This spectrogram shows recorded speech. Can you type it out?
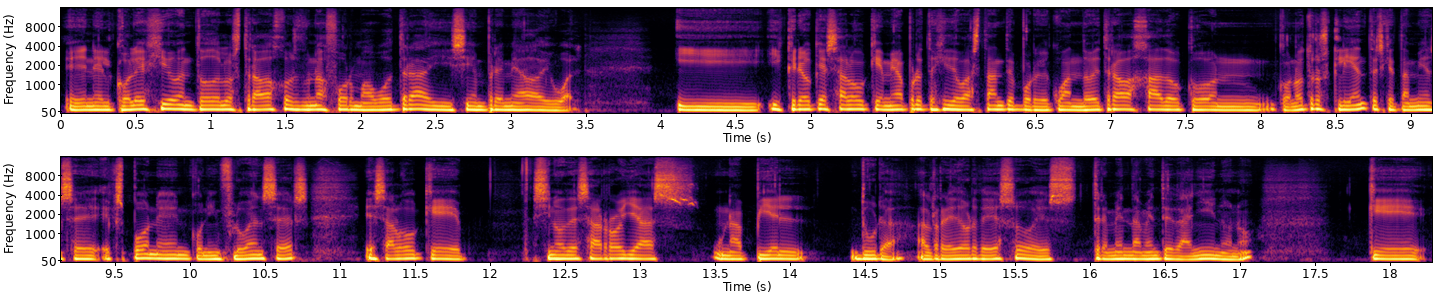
en el colegio, en todos los trabajos, de una forma u otra, y siempre me ha dado igual. Y, creo que es algo que me ha protegido bastante porque cuando he trabajado con, otros clientes que también se exponen, con influencers, es algo que si no desarrollas una piel dura alrededor de eso es tremendamente dañino, ¿no? Que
